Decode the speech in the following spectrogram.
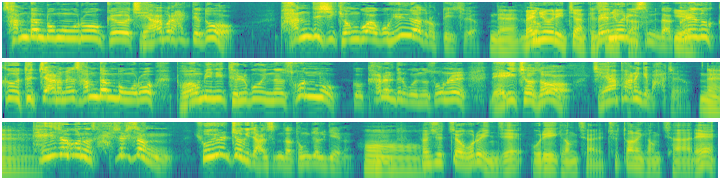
3단 봉으로 그 제압을 할 때도 반드시 경고하고 회유하도록 돼 있어요. 네. 매뉴얼이 있지 않겠습니까? 매뉴얼이 있습니다. 예. 그래도 그 듣지 않으면 3단봉으로 범인이 들고 있는 손목, 그 칼을 들고 있는 손을 내리쳐서 제압하는 게 맞아요. 네. 테이저건은 사실상 효율적이지 않습니다. 동절기에는. 어. 현실적으로 이제 우리 경찰 출동하는 경찰에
